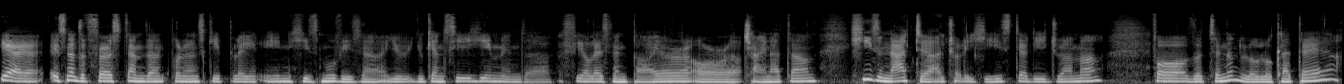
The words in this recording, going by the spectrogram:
Yeah, yeah, it's not the first time that Polanski played in his movies. Uh, you you can see him in the Fearless Vampire or uh, Chinatown. He's an actor actually. He studied drama for the tenant Le Locataire.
